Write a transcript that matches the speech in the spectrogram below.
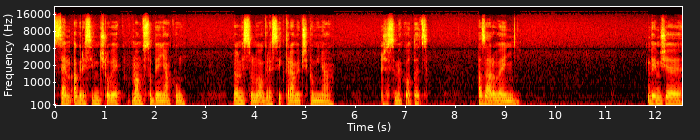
jsem agresivní člověk, mám v sobě nějakou velmi silnou agresi, která mi připomíná, že jsem jako otec a zároveň vím, že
